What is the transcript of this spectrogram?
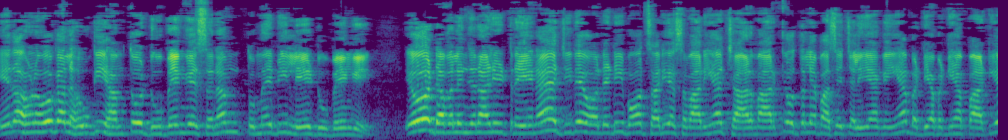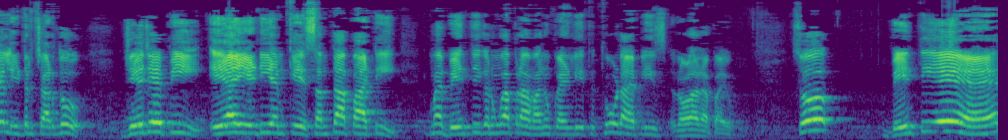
ਇਹਦਾ ਹੁਣ ਉਹ ਗੱਲ ਹੋਊਗੀ, ਹਮ ਤੋਂ ਡੂਬेंगे ਸਨਮ, ਤੁਮੇ ਵੀ ਲੈ ਡੂਬेंगे ਇਹ ਉਹ ਡਬਲ ਇੰਜਨ ਵਾਲੀ ਟ੍ਰੇਨ ਹੈ, ਜਿਹਦੇ ਆਲਰੇਡੀ ਬਹੁਤ ਸਾਰੀਆਂ ਸਵਾਰੀਆਂ ਛਾਲ ਮਾਰ ਕੇ ਉਧਰਲੇ ਪਾਸੇ ਚਲੀਆਂ ਗਈਆਂ। ਵੱਡੀਆਂ ਵੱਡੀਆਂ ਪਾਰਟੀਆਂ, ਲੀਡਰ ਛੱਡ ਦੋ। JJP AIADMK Samata party. ਮੈਂ ਬੇਨਤੀ ਕਰੂੰਗਾ ਭਰਾਵਾਂ ਨੂੰ ਕਾਈਂਡਲੀ ਇੱਥੇ ਥੋੜਾ ਪਲੀਜ਼ ਰੌਲਾ ਨਾ ਪਾਇਓ। ਸੋ ਬੇਨਤੀ ਇਹ ਹੈ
